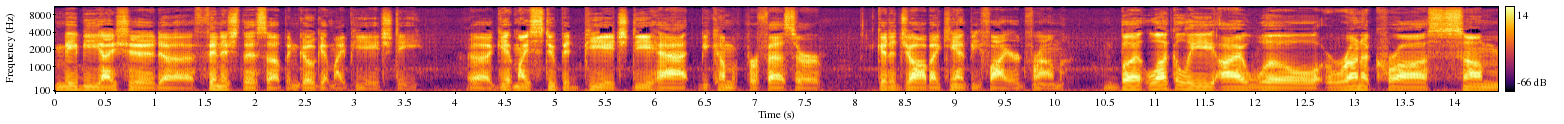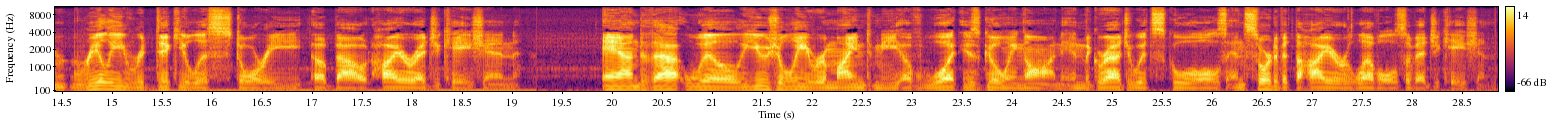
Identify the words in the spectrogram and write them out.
maybe I should uh, finish this up and go get my PhD uh, get my stupid PhD hat, become a professor, get a job I can't be fired from. But luckily, I will run across some really ridiculous story about higher education, and that will usually remind me of what is going on in the graduate schools and sort of at the higher levels of education.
